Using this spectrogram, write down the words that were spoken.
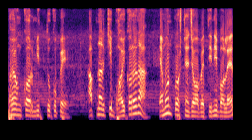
ভয়ঙ্কর মৃত্যুকূপে আপনার কি ভয় করে না? এমন প্রশ্নের জবাবে তিনি বলেন,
